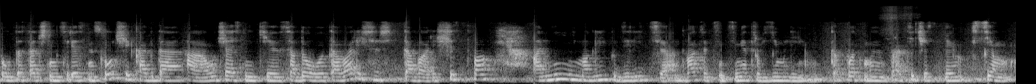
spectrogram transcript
Был достаточно интересный случай, когда а, участники садового товарищества, они не могли поделить 20 сантиметров земли. Так вот, мы практически всем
